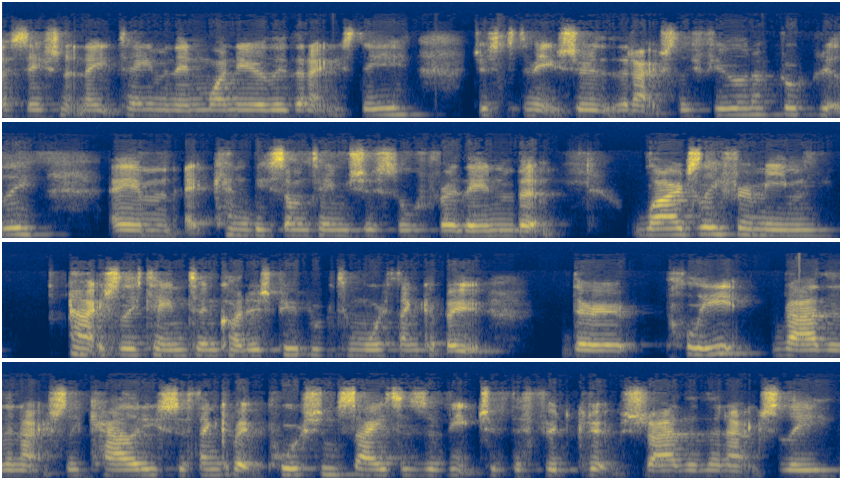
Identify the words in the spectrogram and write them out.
a, session at night time and then one early the next day, just to make sure that they're actually fueling appropriately. Um, it can be sometimes useful for them, but largely for me, I actually tend to encourage people to more think about their plate rather than actually calories. So think about portion sizes of each of the food groups rather than actually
